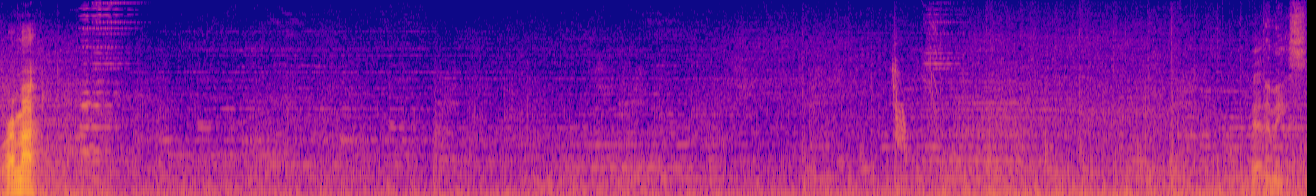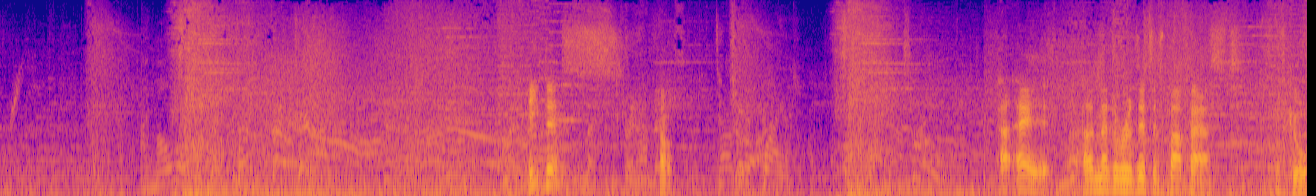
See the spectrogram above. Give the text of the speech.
Where am I? Eat this. Oh. Uh, hey, elemental resistance bypassed. That's cool.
